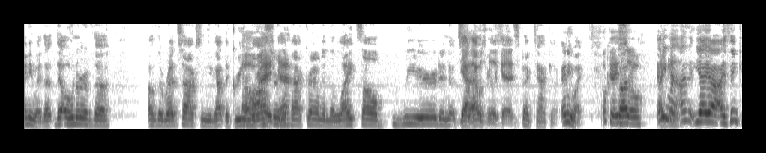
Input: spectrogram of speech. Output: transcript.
anyway, the the owner of the of the Red Sox, and you got the green Oh, right, monster in the background, and the lights all weird, and it's yeah, that was really good. spectacular. Anyway, Okay, so I anyway, guess- I, yeah, yeah, I think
